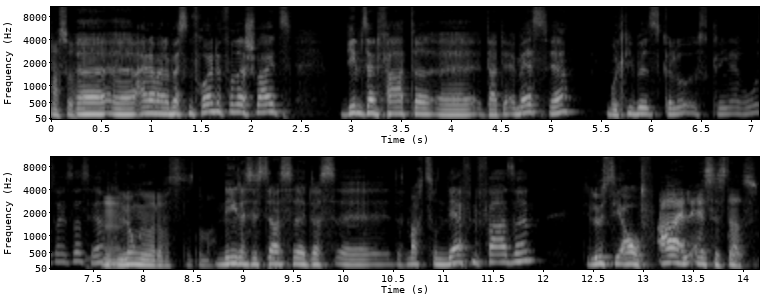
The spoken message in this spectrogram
Ach so. Äh, äh, einer meiner besten Freunde von der Schweiz, dem sein Vater, äh, da hat der MS, ja. Multiple Sklerose ist das, ja? Mhm. Lunge oder was ist das nochmal? Nee, das ist das, äh, das, äh, das macht so Nervenfasern, die löst die auf. ALS ist das.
